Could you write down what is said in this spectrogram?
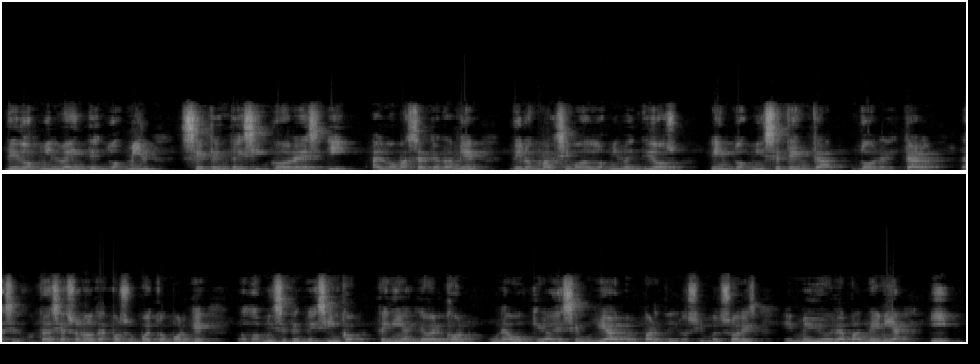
de 2020 en 2.075 dólares y algo más cerca también de los máximos de 2022 en 2.070 dólares. Claro, las circunstancias son otras, por supuesto, porque los 2075 tenían que ver con una búsqueda de seguridad por parte de los inversores en medio de la pandemia y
